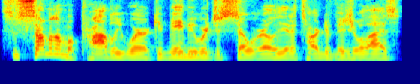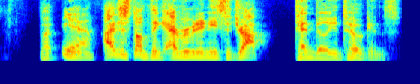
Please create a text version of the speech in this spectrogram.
So some of them will probably work, and maybe we're just so early that it's hard to visualize. But Yeah. I just don't think everybody needs to drop 10 billion tokens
